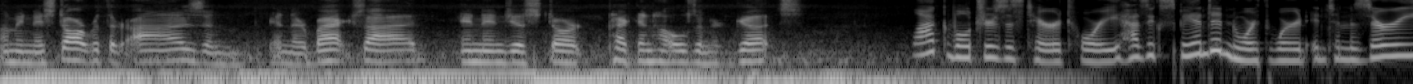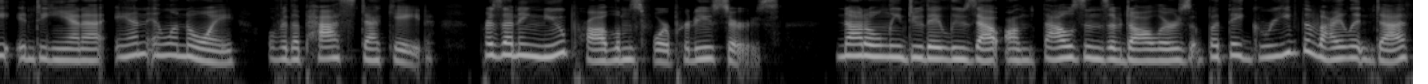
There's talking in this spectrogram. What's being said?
I mean, they start with their eyes and in their backside, and then just start pecking holes in their guts. Black Vultures' territory has expanded northward into Missouri, Indiana, and Illinois over the past decade, presenting new problems for producers. Not only do they lose out on thousands of dollars, but they grieve the violent death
